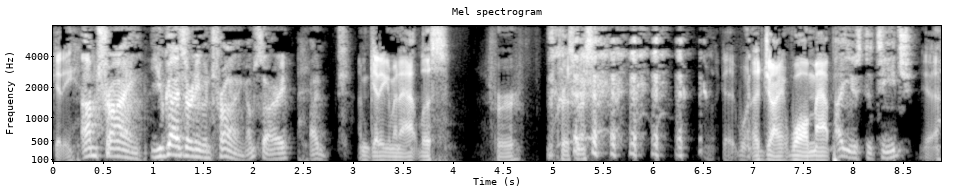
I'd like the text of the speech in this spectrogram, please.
giddy. I'm trying. You guys aren't even trying. I'm sorry. I... I'm getting him an atlas for Christmas, Like a, a giant wall map. I used to teach. Yeah.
